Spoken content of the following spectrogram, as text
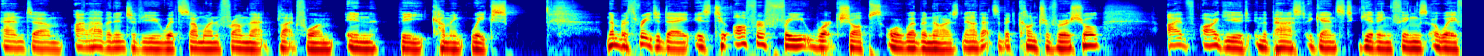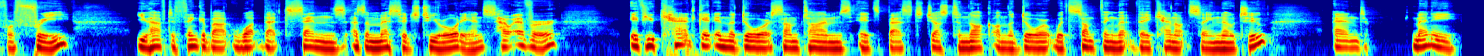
And um, I'll have an interview with someone from that platform in the coming weeks. Number three today is to offer free workshops or webinars. Now, that's a bit controversial. I've argued in the past against giving things away for free. You have to think about what that sends as a message to your audience. However, if you can't get in the door, sometimes it's best just to knock on the door with something that they cannot say no to. And many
